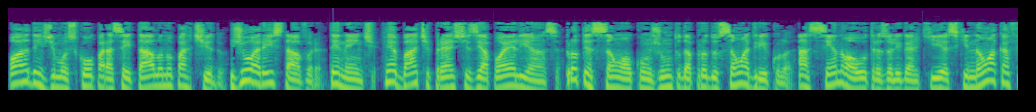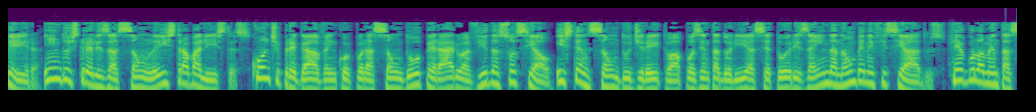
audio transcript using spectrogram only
Ordens de Moscou para aceitá-lo no partido. Juarez Távora. Tenente. Rebate Prestes e apoia aliança. Proteção ao conjunto da produção agrícola. Aceno a outras oligarquias que não a cafeira. Industrialização leis trabalhistas. Conte pregava a incorporação do operário à vida social. Extensão do direito à aposentadoria a setores ainda não beneficiados. Regulamentação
